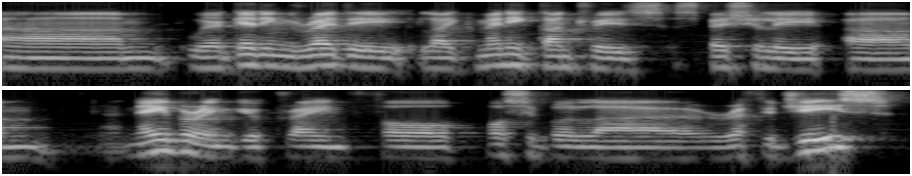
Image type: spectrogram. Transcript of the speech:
um, we're getting ready, like many countries, especially um, neighboring Ukraine, for possible uh, refugees.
